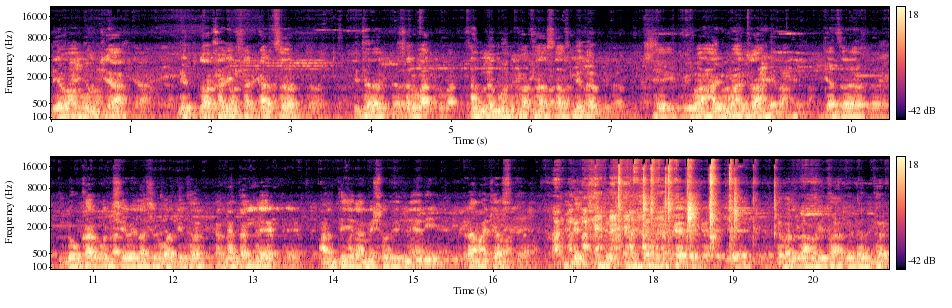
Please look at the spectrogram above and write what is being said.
देवाभाऊंच्या नेतृत्वाखालील सरकारचं इथं सर्वात चांगलं महत्त्वाचं असं असलेलं हे विवाह हा विभाग जो आहे याचं लोकार्पण सेवेला सुरुवात इथं करण्यात आलेली आहे. आणि ती रामेश्वरीने आणि रामाची असते. डबल राम इथं आल्यानंतर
